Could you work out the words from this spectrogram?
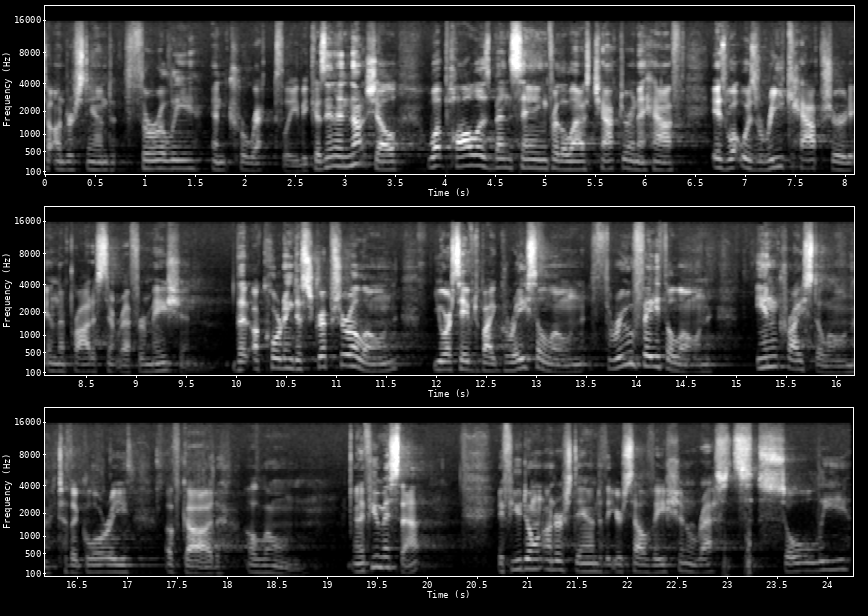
to understand thoroughly and correctly. Because, in a nutshell, what Paul has been saying for the last chapter and a half is what was recaptured in the Protestant Reformation that according to Scripture alone, you are saved by grace alone, through faith alone, in Christ alone, to the glory of God alone. And if you miss that, if you don't understand that your salvation rests solely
